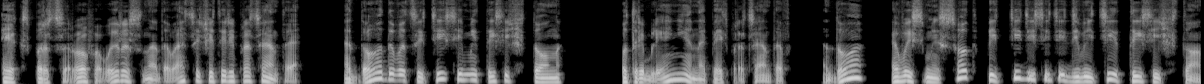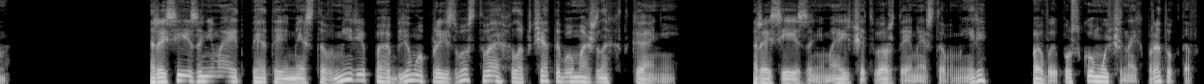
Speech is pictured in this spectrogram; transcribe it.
Экспорт сыров вырос на 24%, до 27 тысяч тонн, потребление на 5%, до 859 тысяч тонн. Россия занимает пятое место в мире по объему производства хлопчатобумажных тканей. Россия занимает четвертое место в мире по выпуску мучных продуктов.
